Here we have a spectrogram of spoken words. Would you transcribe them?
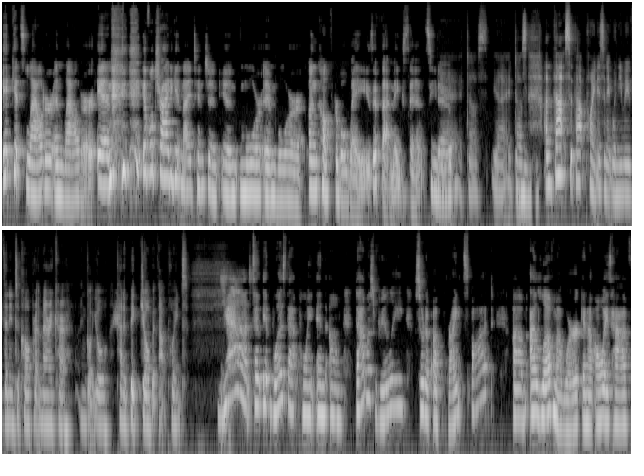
it gets louder and louder and it will try to get my attention in more and more uncomfortable ways, if that makes sense, you know? Yeah, it does. Yeah, it does. Mm-hmm. And that's at that point, isn't it, when you move then into corporate America and got your kind of big job at that point? Yeah, so it was that point, and um, that was really sort of a bright spot um, I love my work and I always have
